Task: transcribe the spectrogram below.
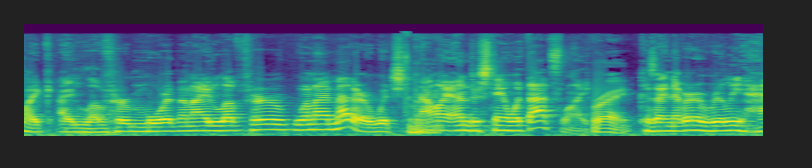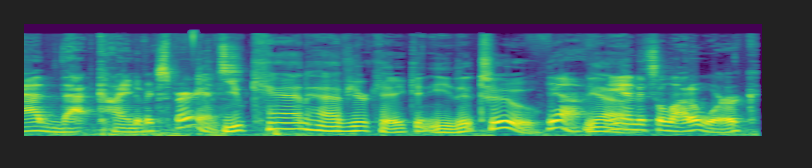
like I love her more than I loved her when I met her which now I understand what that's like Right. because I never really had that kind of experience You can have your cake and eat it too. yeah Yeah. and it's a lot of work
